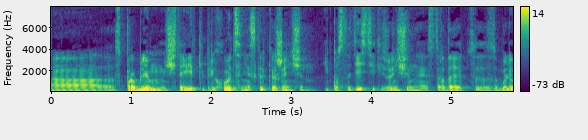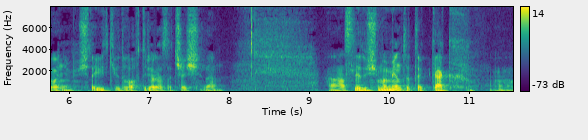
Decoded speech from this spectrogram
а с проблемами щитовидки приходится несколько женщин. И по статистике женщины страдают заболеванием щитовидки в 2-3 раза чаще. Да? А следующий момент – это как а,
